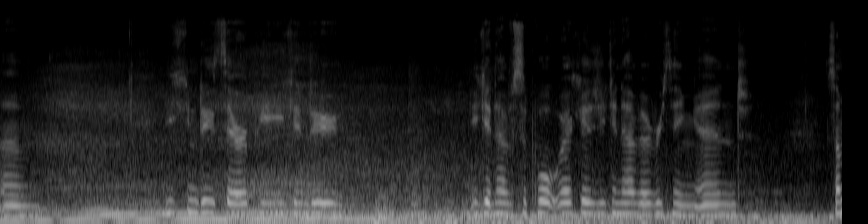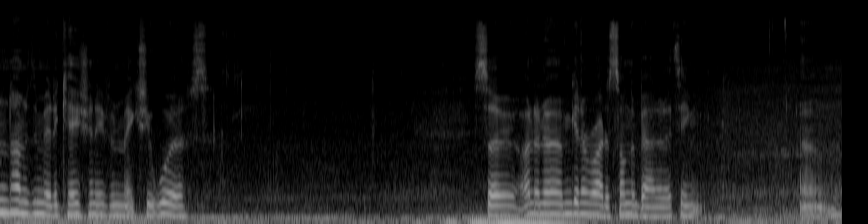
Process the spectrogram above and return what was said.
Um, you can do therapy, you can do, you can have support workers, you can have everything, and sometimes the medication even makes you worse. So I don't know. I'm gonna write a song about it. I think. Um,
